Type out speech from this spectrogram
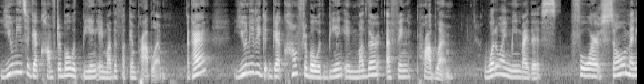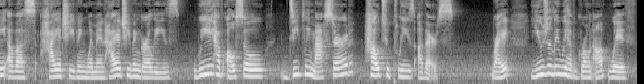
You need to get comfortable with being a motherfucking problem. Okay? You need to get comfortable with being a mother effing problem. What do I mean by this? For so many of us high achieving women, high achieving girlies, we have also deeply mastered how to please others, right? Usually we have grown up with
